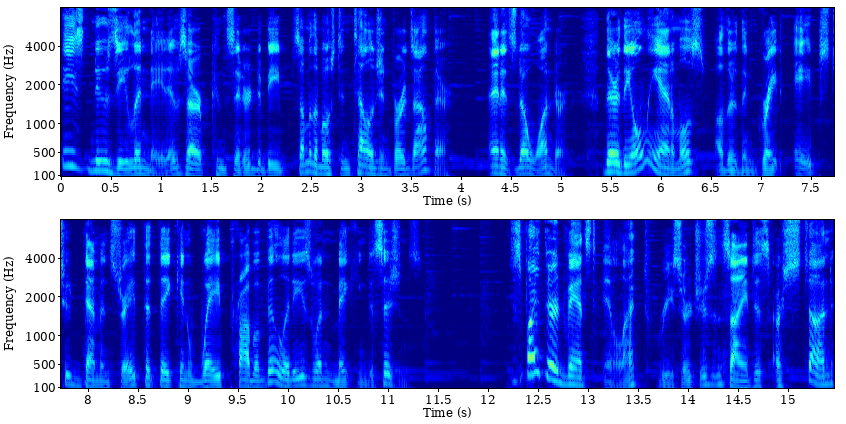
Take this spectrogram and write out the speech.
These New Zealand natives are considered to be some of the most intelligent birds out there. And it's no wonder. They're the only animals, other than great apes, to demonstrate that they can weigh probabilities when making decisions. Despite their advanced intellect, researchers and scientists are stunned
